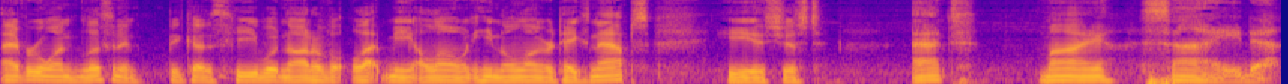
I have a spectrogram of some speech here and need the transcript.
everyone listening because he would not have let me alone. He no longer takes naps. He is just at my side.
